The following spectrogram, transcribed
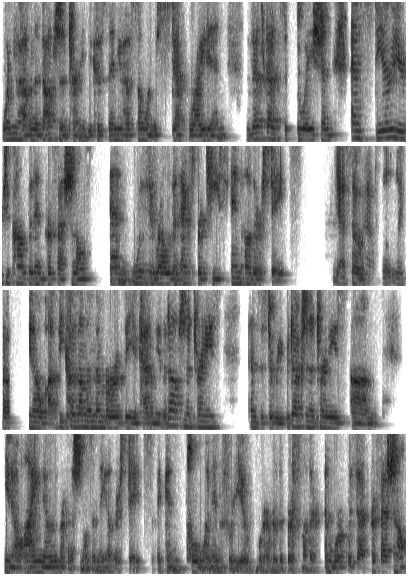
when you have an adoption attorney, because then you have someone to step right in, vet that situation, and steer you to competent professionals and with the relevant expertise in other states. Yes, so absolutely. Uh, you know, uh, because I'm a member of the Academy of Adoption Attorneys and Assisted Reproduction Attorneys, um, you know, I know the professionals in the other states. I can pull one in for you wherever the birth mother and work with that professional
